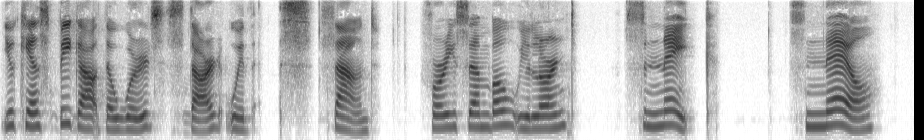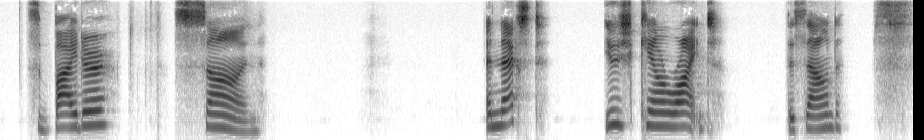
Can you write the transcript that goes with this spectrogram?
you can speak out the words start with s sound. For example, we learned snake, snail, spider, sun. And next, you can write the sound s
